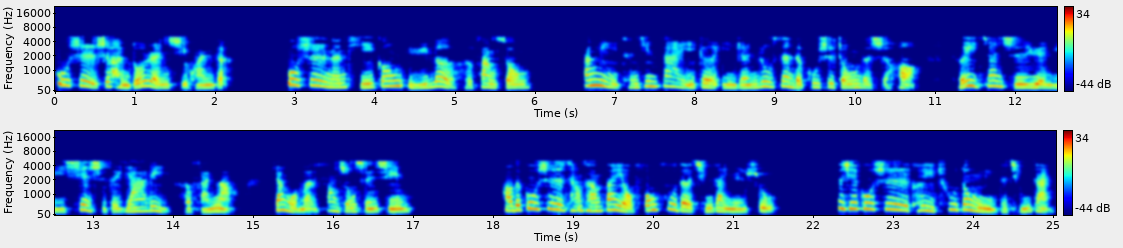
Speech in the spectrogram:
故事是很多人喜欢的，故事能提供娱乐和放松。当你沉浸在一个引人入胜的故事中的时候，可以暂时远离现实的压力和烦恼。让我们放松身心。好的故事常常带有丰富的情感元素，这些故事可以触动你的情感，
